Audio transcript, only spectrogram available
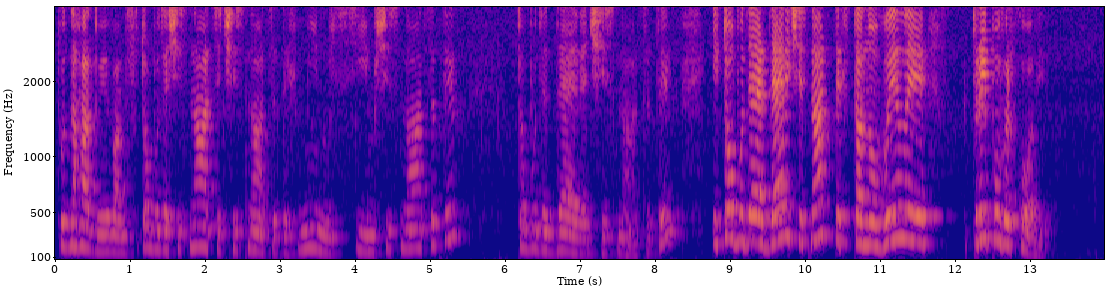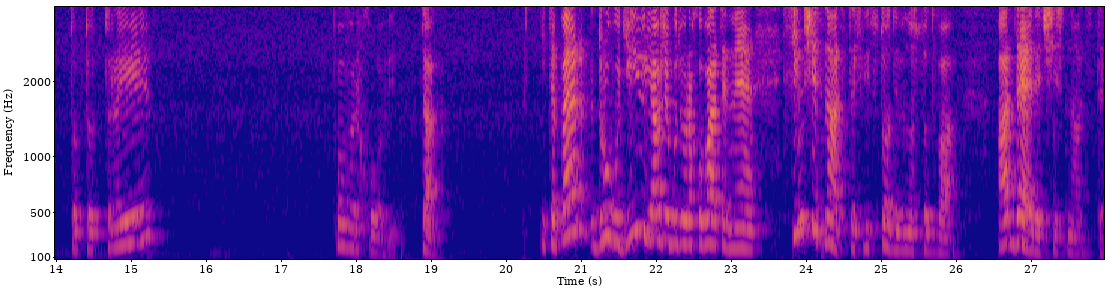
Тут нагадую вам, що то буде 16 шістнадцятих мінус 7 шістнадцятих, то буде 9 шістнадцятих. І то буде 9 шістнадцятих становили триповерхові. Тобто 3 поверхові. Так. І тепер другу дію я вже буду рахувати не 7 шістнадцятих від 192, а 9 шістнадцятих.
